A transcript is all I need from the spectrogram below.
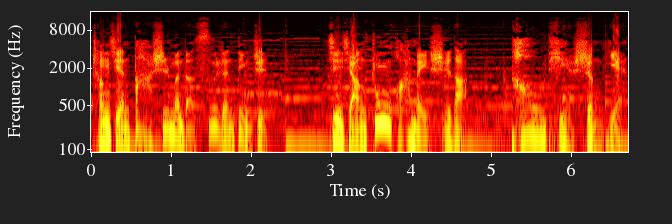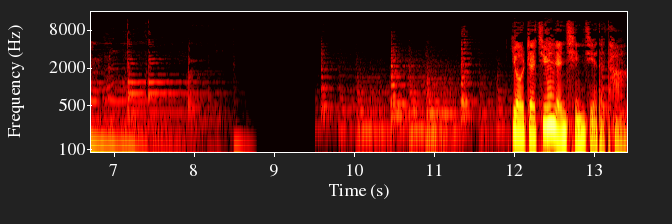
呈现大师们的私人定制，尽享中华美食的饕餮盛宴。有着军人情节的他，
